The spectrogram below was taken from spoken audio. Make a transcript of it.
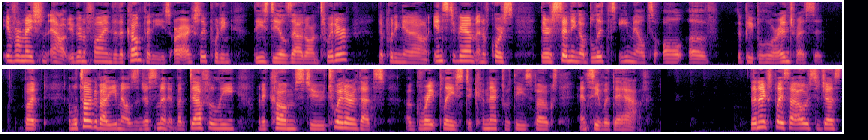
information out, you're going to find that the companies are actually putting these deals out on Twitter, they're putting it out on Instagram, and of course, they're sending a blitz email to all of the people who are interested. But, and we'll talk about emails in just a minute, but definitely when it comes to Twitter, that's a great place to connect with these folks and see what they have. The next place I always suggest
